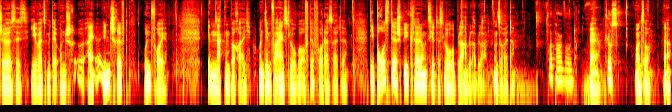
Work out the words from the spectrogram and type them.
Jerseys jeweils mit der äh, Inschrift Unfoi im Nackenbereich und dem Vereinslogo auf der Vorderseite. Die Brust der Spielkleidung ziert das Logo bla bla bla und so weiter. Von Paramount. Ja, ja. Plus. Und so, ja.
